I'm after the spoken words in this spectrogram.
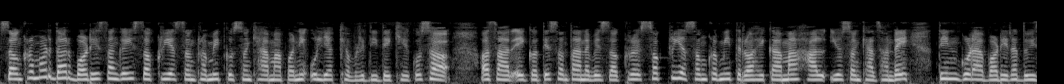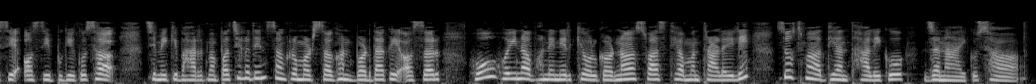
संक्रमण दर बढ़ेसँगै सक्रिय संक्रमितको संख्यामा पनि उल्लेख्य वृद्धि देखिएको छ। असार एक गते सन्तानब्बे सक्रिय संक्रमित रहेकामा हाल यो संख्या झण्डै तीन गुणा बढ़ेर दुई अस्सी पुगेको छ। छिमेकी भारतमा पछिल्लो दिन संक्रमण सघन बढ़दाकै असर हो होइन भन्ने निर्क्यौल गर्न स्वास्थ्य मन्त्रालयले सूक्ष्म अध्ययन थालेको जनाएको छ।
